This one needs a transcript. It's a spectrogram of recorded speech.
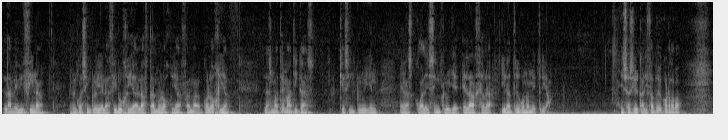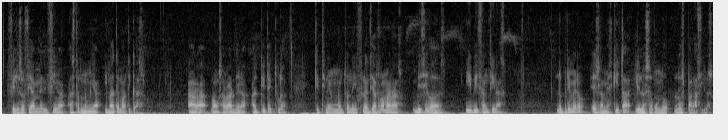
la medicina, en el cual se incluye la cirugía, la oftalmología, farmacología, las matemáticas, que se incluyen en las cuales se incluye el álgebra y la trigonometría. Eso sí, el Califato de Córdoba, filosofía, medicina, astronomía y matemáticas. Ahora vamos a hablar de la arquitectura, que tiene un montón de influencias romanas, visigodas y bizantinas. Lo primero es la mezquita y lo segundo los palacios.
